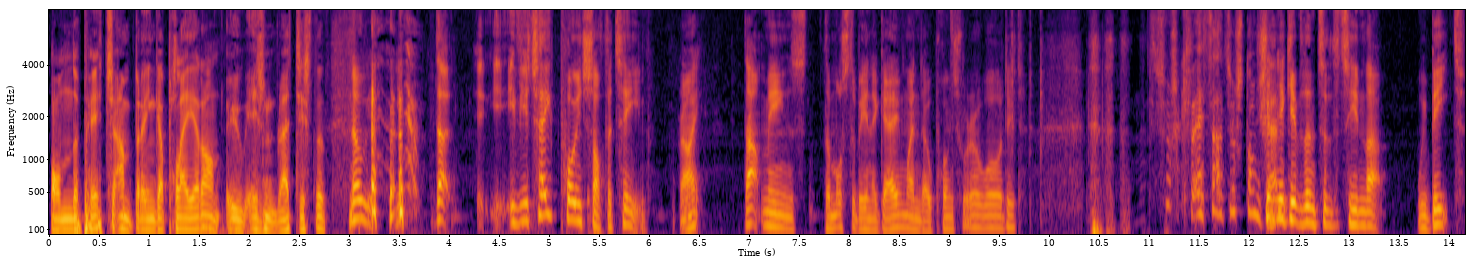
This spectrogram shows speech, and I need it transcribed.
on the pitch and bring a player on who isn't registered. No, that if you take points off a team, right, that means there must have been a game when no points were awarded. It's just, I just don't Shouldn't you give them to the team that we beat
